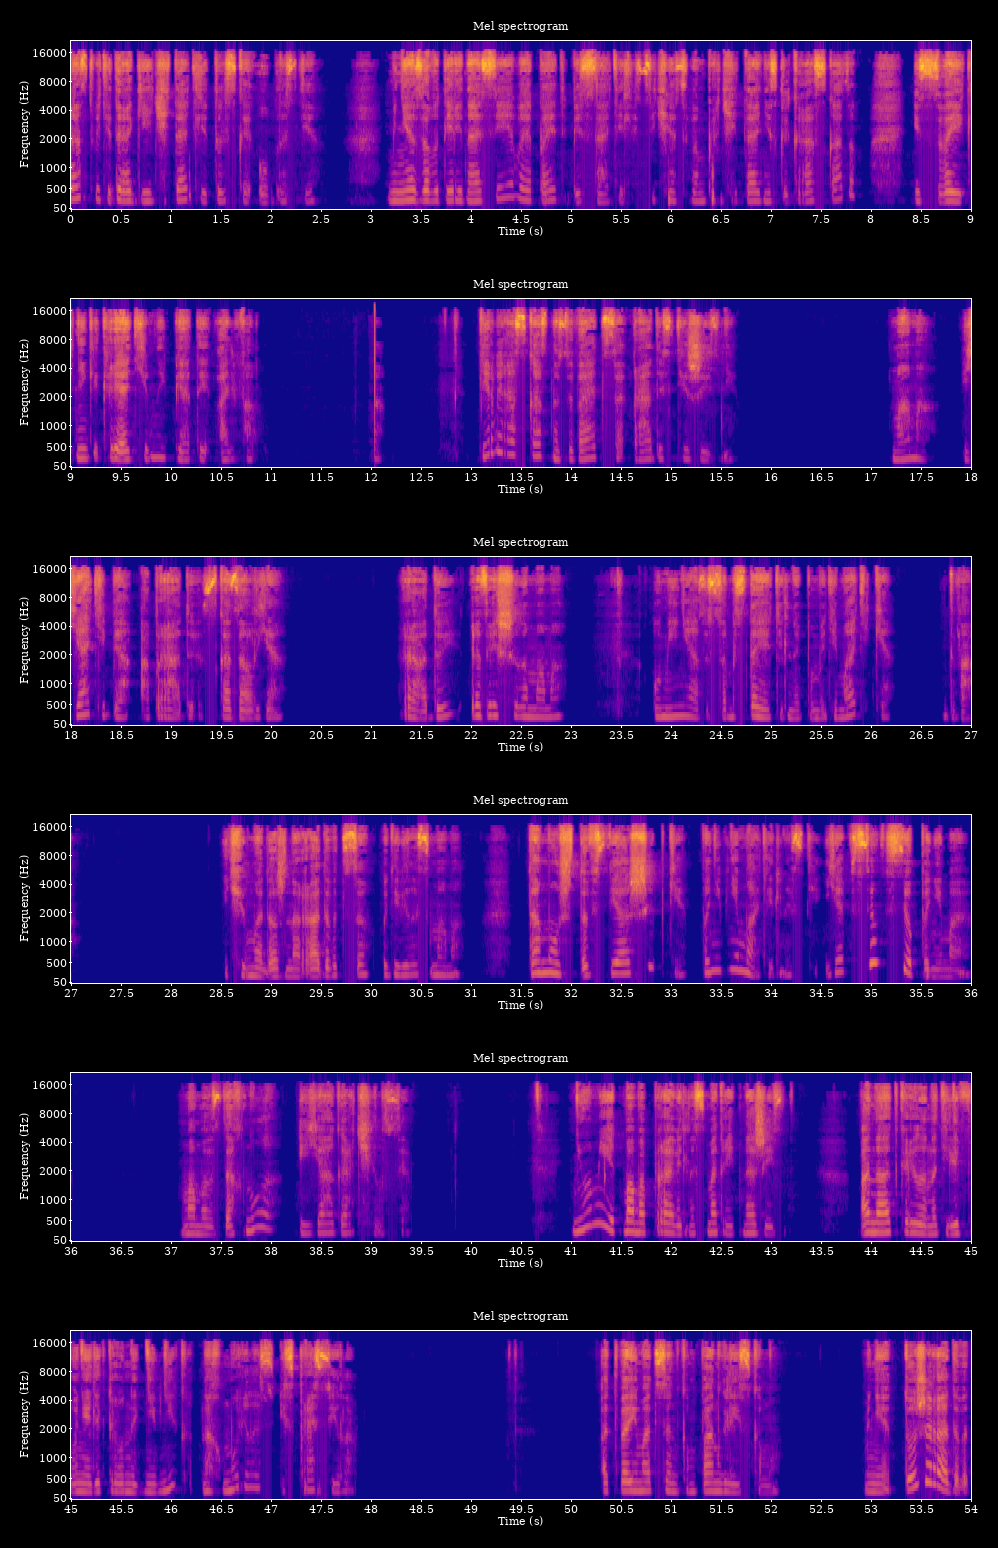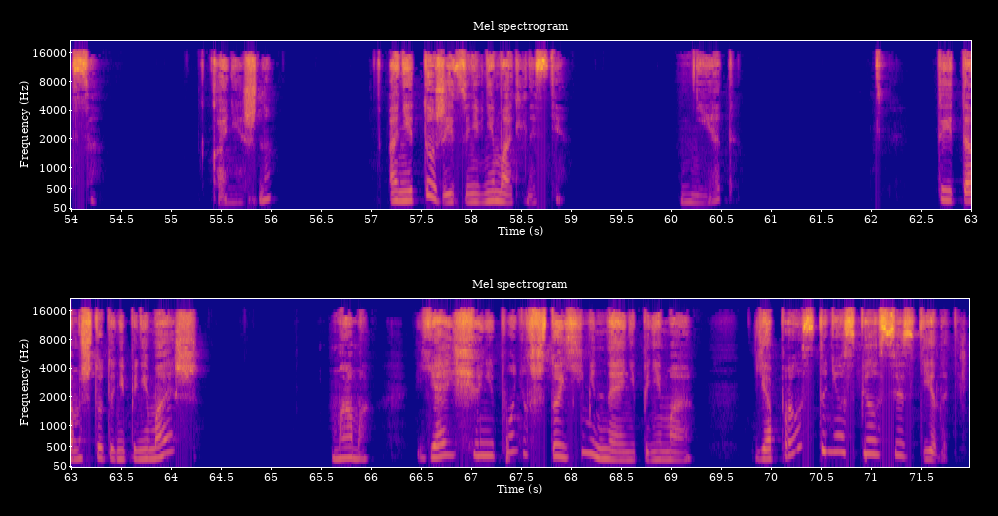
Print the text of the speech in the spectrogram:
Здравствуйте, дорогие читатели Тульской области. Меня зовут Ирина Асеева, я поэт и писатель. Сейчас вам прочитаю несколько рассказов из своей книги «Креативный пятый альфа». Первый рассказ называется «Радости жизни». «Мама, я тебя обрадую», — сказал я. «Радуй», — разрешила мама. «У меня за самостоятельную по математике два». «И чему я должна радоваться?» — удивилась мама. «Тому, что все ошибки по невнимательности. Я все-все понимаю». Мама вздохнула, и я огорчился. Не умеет мама правильно смотреть на жизнь. Она открыла на телефоне электронный дневник, нахмурилась и спросила. «А твоим оценкам по английскому мне тоже радоваться?» «Конечно», они тоже из-за невнимательности. Нет. Ты там что-то не понимаешь? Мама, я еще не понял, что именно я не понимаю. Я просто не успел все сделать.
